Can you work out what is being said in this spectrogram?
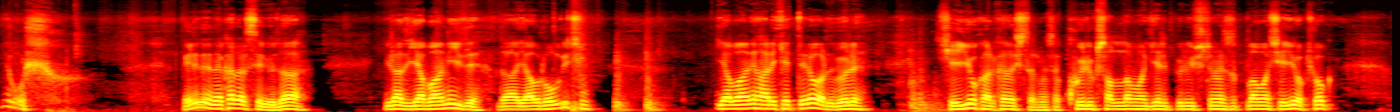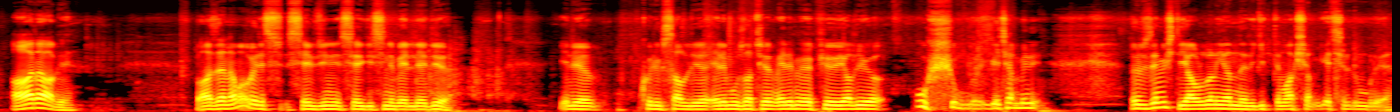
Yumuş. Beni de ne kadar seviyor daha. Biraz yabaniydi. Daha yavru olduğu için yabani hareketleri vardı. Böyle şey yok arkadaşlar. Mesela kuyruk sallama gelip böyle üstüme zıplama şey yok. Çok ağır abi. Bazen ama böyle sevdiğini, sevgisini belli ediyor. Geliyor kuyruk sallıyor. Elimi uzatıyorum. Elimi öpüyor, yalıyor. Uşum. Geçen beni özlemişti. Yavruların yanındaydı. Gittim akşam getirdim buraya.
